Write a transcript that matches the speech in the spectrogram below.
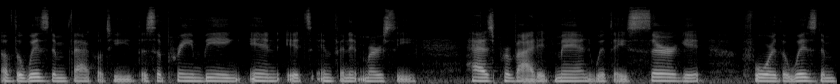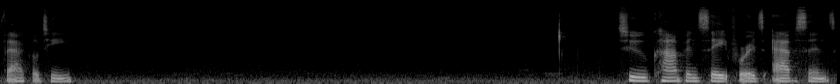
of the wisdom faculty, the Supreme Being, in its infinite mercy, has provided man with a surrogate for the wisdom faculty. To compensate for its absence,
